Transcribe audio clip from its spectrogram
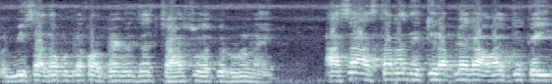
पण मी साधा कुठल्या कॉन्ट्रॅक्टरचा चहा सुद्धा फिरवलो नाही. असं असताना देखील आपल्या गावात जी काही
